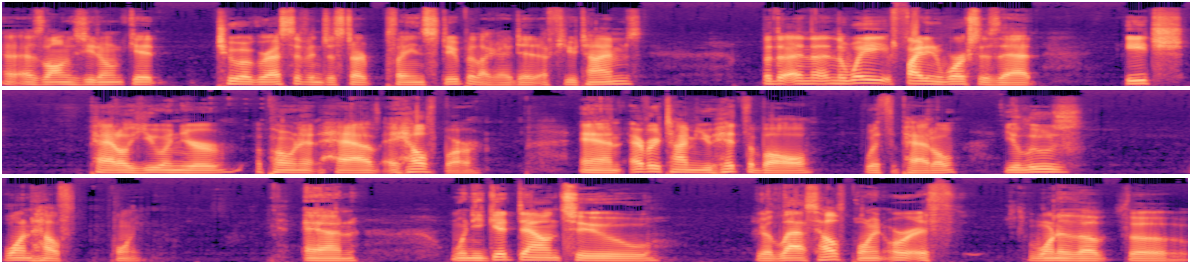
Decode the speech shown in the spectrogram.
as long as you don't get too aggressive and just start playing stupid like I did a few times. But the, and the, and the way fighting works is that each paddle, you and your opponent have a health bar. And every time you hit the ball with the paddle, you lose one health point. And when you get down to your last health point, or if one of the the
